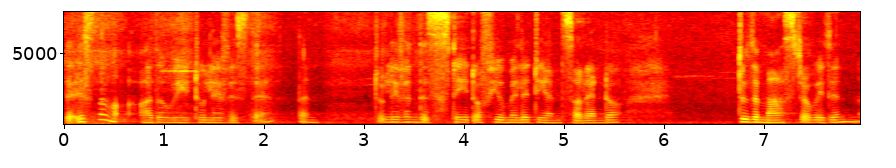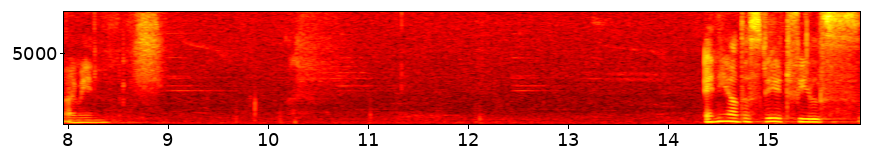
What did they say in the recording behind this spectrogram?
There is no other way to live, is there, than to live in this state of humility and surrender to the Master within? I mean, any other state feels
